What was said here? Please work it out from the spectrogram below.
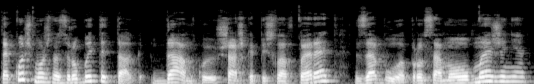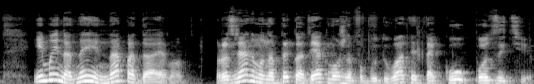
Також можна зробити так: дамкою шашка пішла вперед, забула про самообмеження, і ми на неї нападаємо. Розглянемо, наприклад, як можна побудувати таку позицію.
